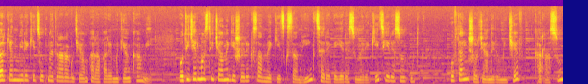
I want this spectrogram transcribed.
վարկյանում 3-ից 8 մետր հեռագությամբ հարավարեմտյան քամի։ Օդի ջերմաստիճանը գիշերը 21-ից 25, ցերեկը 33-ից 38 օդային շրջաներում մինչև 40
